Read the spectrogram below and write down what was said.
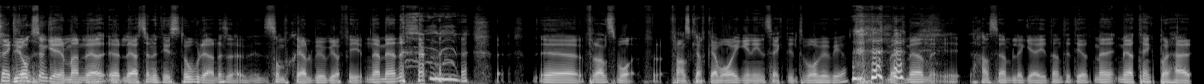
det är också en grej när man läser en historia som självbiografi. Nej, men eh, Frans, var, Frans Kafka var ingen insekt, inte vad vi vet. Men, men hans hemliga identitet. Men, men jag tänker på det här,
